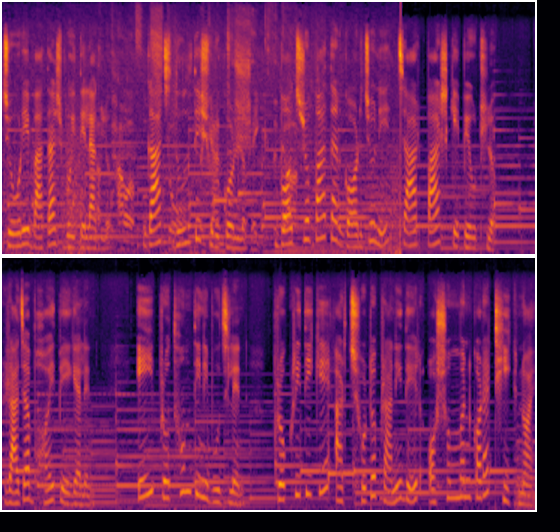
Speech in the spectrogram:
জোরে বাতাস বইতে লাগল। গাছ দুলতে শুরু করল। বজ্রপাত আর গর্জনে চারপাশ কেঁপে উঠল। রাজা ভয় পেয়ে গেলেন। এই প্রথম তিনি বুঝলেন, প্রকৃতিকে আর ছোট প্রাণীদের অসম্মান করা ঠিক নয়।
